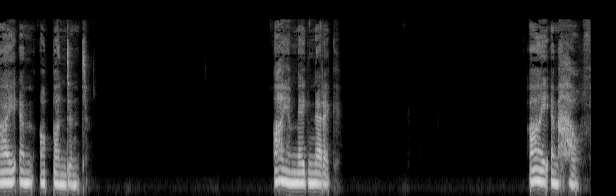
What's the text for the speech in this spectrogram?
I am abundant. I am magnetic. I am health.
